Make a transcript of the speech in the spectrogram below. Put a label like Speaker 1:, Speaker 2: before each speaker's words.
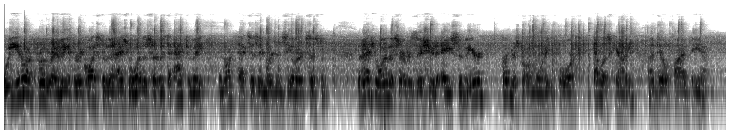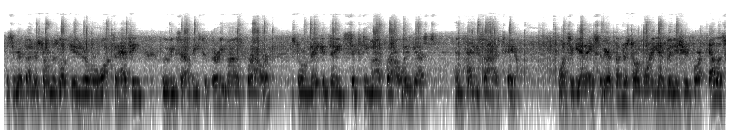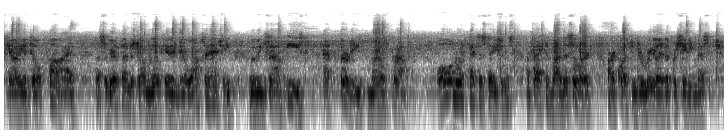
Speaker 1: We interrupt programming at the request of the National Weather Service to activate the North Texas Emergency Alert System. The National Weather Service issued a severe thunderstorm warning for Ellis County until 5 p.m. The severe thunderstorm is located over Waxahachie, moving southeast at 30 miles per hour. The storm may contain 60 mile per hour wind gusts and penny-sized hail. Once again, a severe thunderstorm warning has been issued for Ellis County until 5. A severe thunderstorm located near Waxahachie, moving southeast at 30 miles per hour. All North Texas stations affected by this alert are requested to relay the preceding message.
